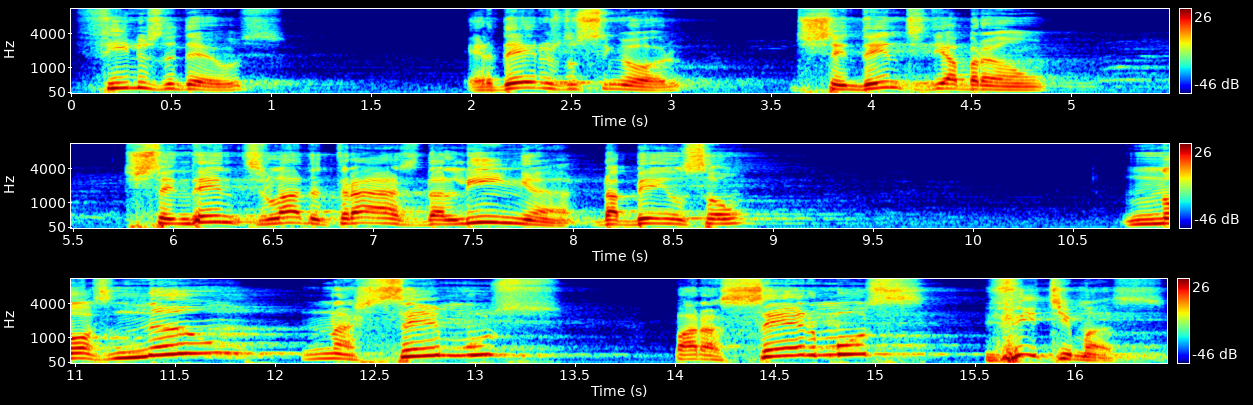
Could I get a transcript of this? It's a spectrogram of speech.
filhos de Deus, herdeiros do Senhor, descendentes de Abraão, descendentes lá de trás da linha da bênção, nós não nascemos para sermos vítimas.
